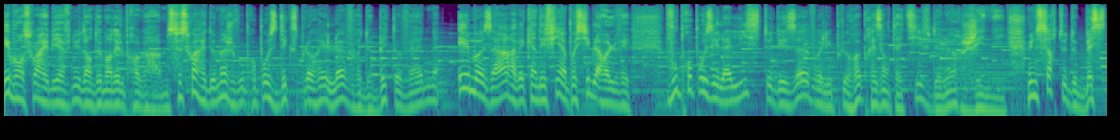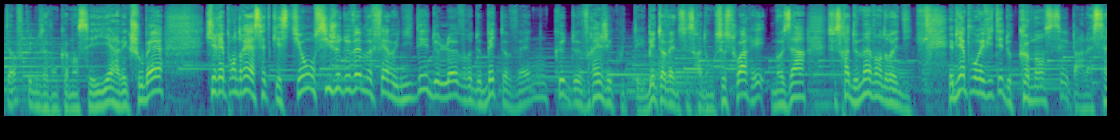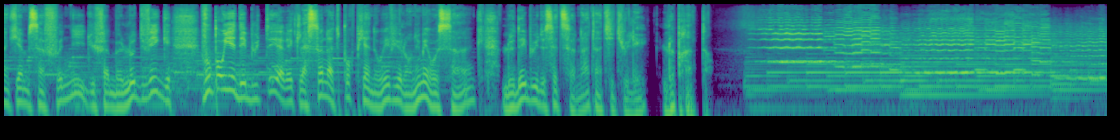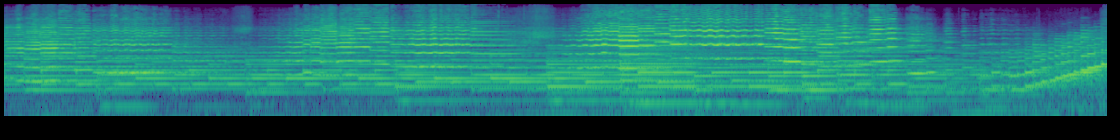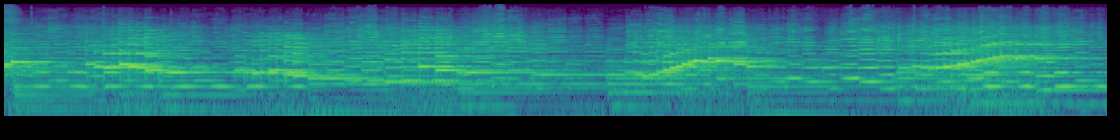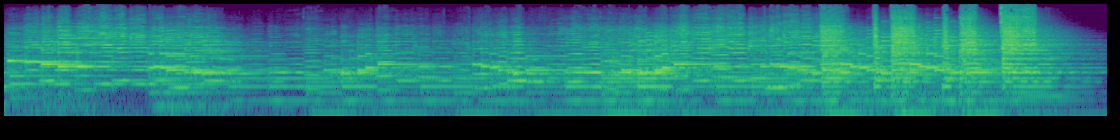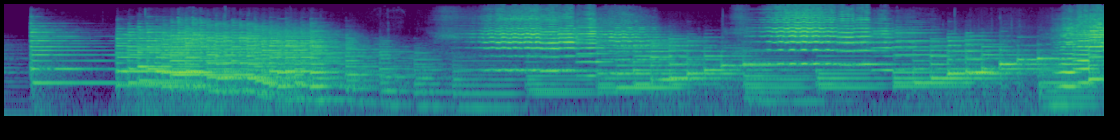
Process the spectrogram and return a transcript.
Et bonsoir et bienvenue dans Demander le programme. Ce soir et demain, je vous propose d'explorer l'œuvre de Beethoven et Mozart avec un défi impossible à relever. Vous proposez la liste des œuvres les plus représentatives de leur génie. Une sorte de best-of que nous avons commencé hier avec Schubert, qui répondrait à cette question, si je devais me faire une idée de l'œuvre de Beethoven, que devrais-je écouter? Beethoven, ce sera donc ce soir et Mozart, ce sera demain vendredi. Eh bien, pour éviter de commencer par la cinquième symphonie du fameux Ludwig, vous pourriez débuter avec la sonate pour piano et violon numéro 5, le début de cette sonate intitulée Le printemps. Música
